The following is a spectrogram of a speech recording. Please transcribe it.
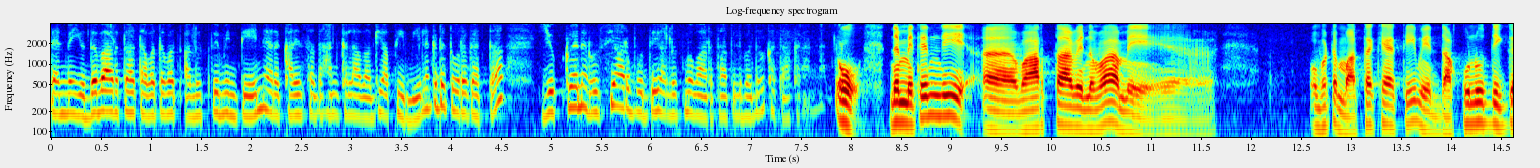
දැන් මේ යුද වාර්තා තව තවත් අලුත් වෙමින් තියෙන අර කලින් සඳහන් කළා වගේ අපි මීළඟට තෝරගත්ත යුක්‍රේන රුසියා අර්බුදයේ අලුත්ම වාර්තා පිළිබඳව කතා කරන්න. ඔව්. දැන් මෙතෙන්දී වාර්තා වෙනවා මේ ඔබට මතක ඇති මේ දකුණු දිග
